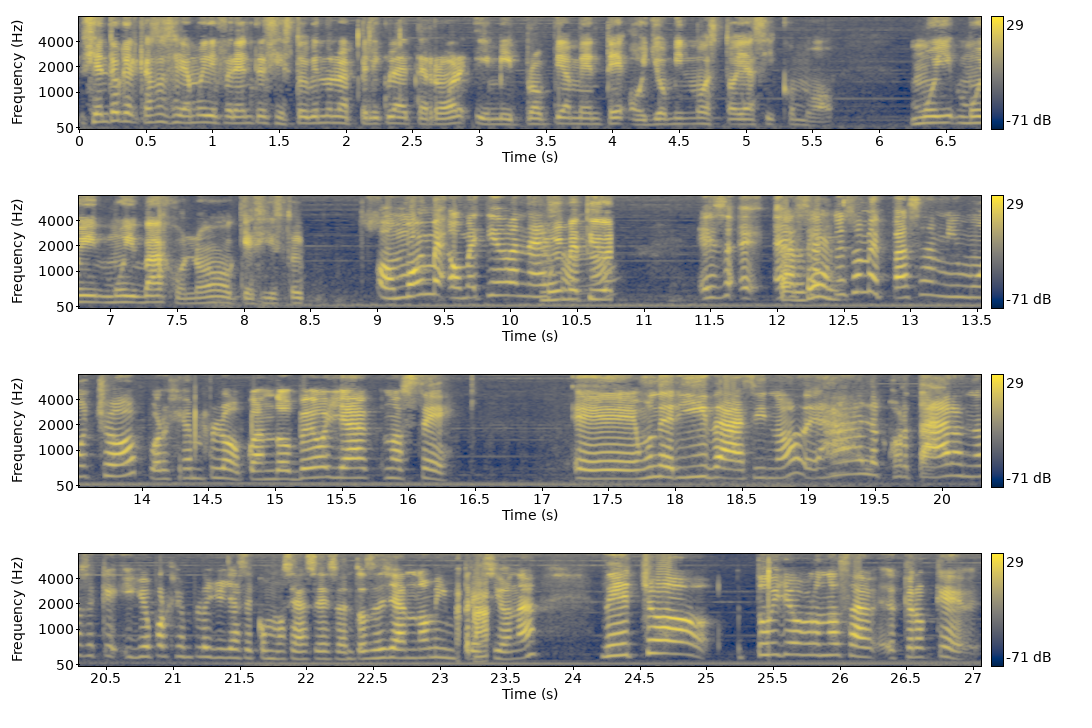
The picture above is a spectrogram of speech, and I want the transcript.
siento que el caso sería muy diferente si estoy viendo una película de terror y mi propia mente o yo mismo estoy así como muy, muy, muy bajo, ¿no? O que sí estoy... O muy o metido en eso. Muy metido en... Es, eh, exacto, eso me pasa a mí mucho, por ejemplo, cuando veo ya, no sé, eh, una herida así, ¿no? De, ah, lo cortaron, no sé qué. Y yo, por ejemplo, yo ya sé cómo se hace eso, entonces ya no me impresiona. De hecho, tú y yo, Bruno, creo que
